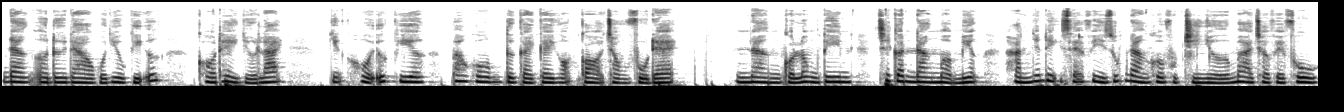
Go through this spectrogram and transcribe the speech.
Nàng ở nơi nào có nhiều ký ức, Có thể nhớ lại Những hồi ức kia bao gồm từng cái cây ngọn cỏ trong phủ đệ. Nàng có lòng tin, Chỉ cần nàng mở miệng, Hắn nhất định sẽ vì giúp nàng khôi phục trí nhớ mà trở về phủ.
